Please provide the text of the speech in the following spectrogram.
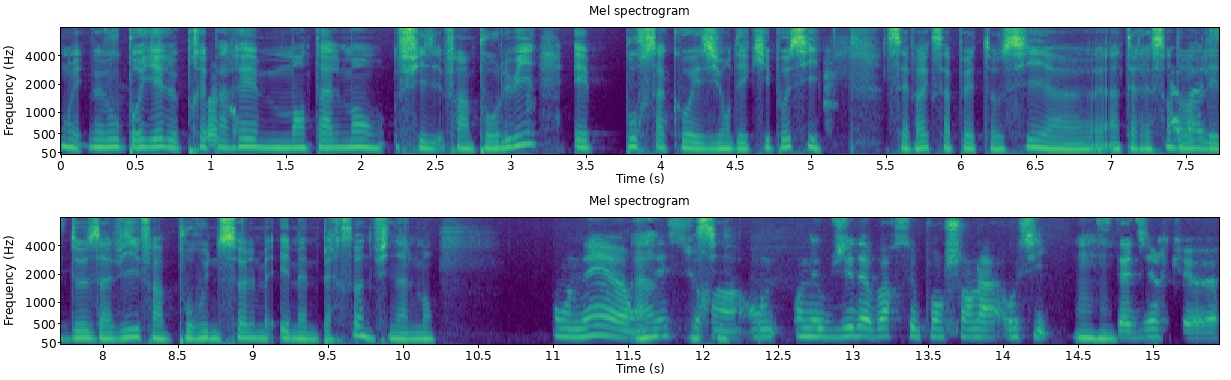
Oui, mais vous pourriez le préparer mentalement, enfin pour lui et pour sa cohésion d'équipe aussi. C'est vrai que ça peut être aussi euh, intéressant ah d'avoir bah, les deux avis, enfin pour une seule et même personne finalement. On est, euh, on hein, est sur on, est obligé d'avoir ce penchant-là aussi. Mhm. C'est-à-dire que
